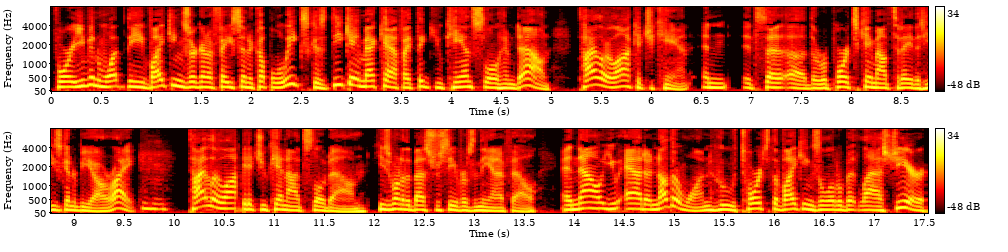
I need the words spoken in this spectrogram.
for even what the Vikings are going to face in a couple of weeks. Because DK Metcalf, I think you can slow him down. Tyler Lockett, you can, and it's uh, the reports came out today that he's going to be all right. mm-hmm. Tyler Lockett, you cannot slow down. He's one of the best receivers in the NFL. And now you add another one who torched the Vikings a little bit last year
